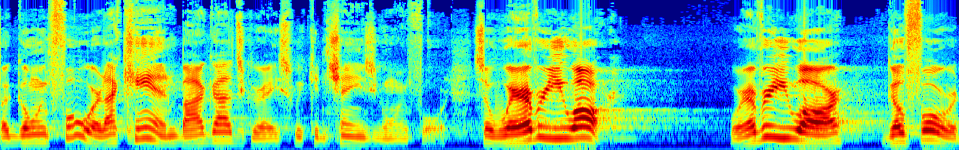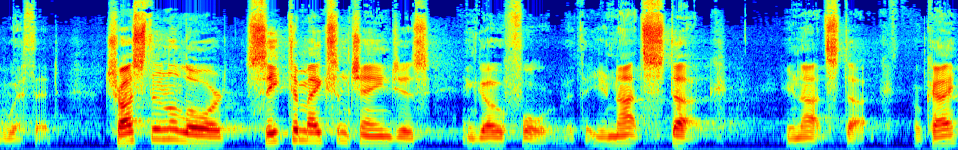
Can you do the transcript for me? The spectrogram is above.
But going forward, I can, by God's grace, we can change going forward. So wherever you are, wherever you are, go forward with it. Trust in the Lord, seek to make some changes, and go forward with it. You're not stuck. You're not stuck, okay?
